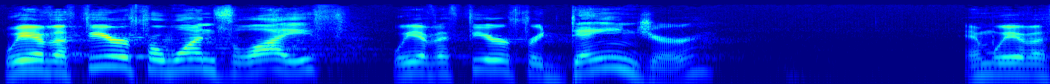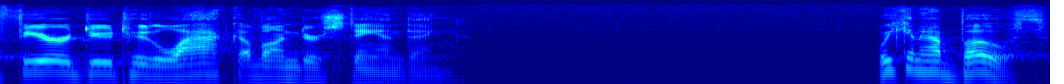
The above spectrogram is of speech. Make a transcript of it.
we have a fear for one's life, we have a fear for danger, and we have a fear due to lack of understanding. We can have both.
